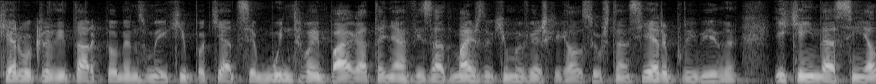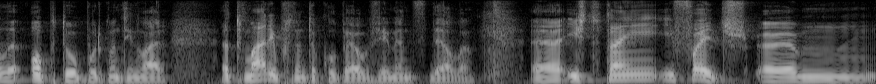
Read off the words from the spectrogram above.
quero acreditar que pelo menos uma equipa que há de ser muito bem paga tenha avisado mais do que uma vez que aquela substância era proibida e que ainda assim ela optou por continuar a tomar e portanto a culpa é obviamente dela. Uh, isto tem efeitos um,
